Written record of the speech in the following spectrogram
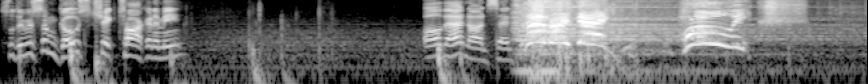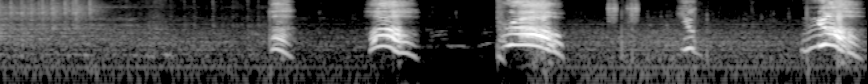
So there was some ghost chick talking to me. All that nonsense. EVERYTHING! Holy Oh. Oh! Bro! You... No!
